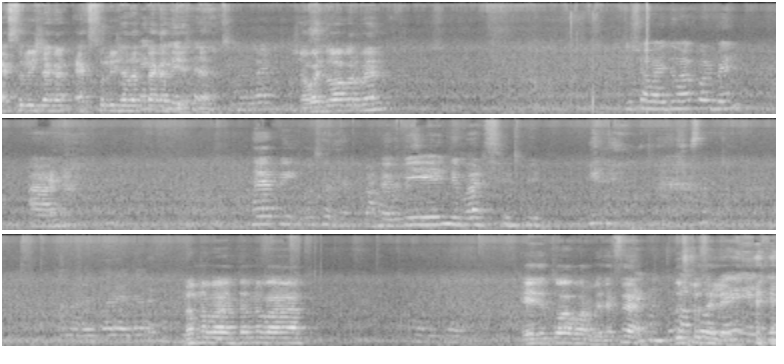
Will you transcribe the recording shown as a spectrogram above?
একচল্লিশ টাকা একচল্লিশ হাজার টাকা দিয়ে হ্যাঁ। সবাই দোয়া করবেন। তো সবাই দোয়া করবেন। আর হ্যাপি হ্যাপি ইউনিভার্সিটি ধন্যবাদ ধন্যবাদ। এই যে তোয়া করবে দেখছেন? দুষ্ট ছেলে। এই যে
